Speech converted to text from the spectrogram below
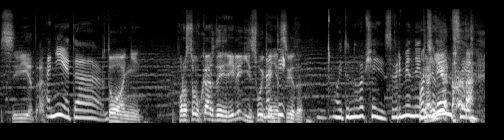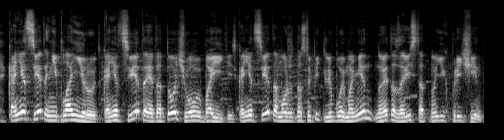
света. Они это... Кто они? Просто у каждой религии свой Да конец ты- света. Ой, это ну вообще современные Он тенденции. Конец света не планируют. Конец света это то, чего вы боитесь. Конец света может наступить в любой момент, но это зависит от многих причин.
